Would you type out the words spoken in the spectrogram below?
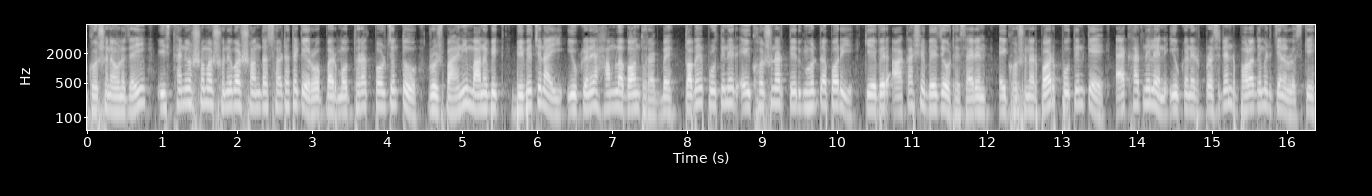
ঘোষণা অনুযায়ী, স্থানীয় সময় শনিবার সন্ধ্যা ছয়টা থেকে রোববার মধ্যরাত পর্যন্ত রুশ বাহিনী মানবিক বিবেচনায় ইউক্রেনে হামলা বন্ধ রাখবে। তবে পুতিনের এই ঘোষণার তিন ঘণ্টা পরই কিয়েভের আকাশে বেজে ওঠে সাইরেন। এই ঘোষণার পর পুতিনকে এক হাত নিলেন ইউক্রেনের প্রেসিডেন্ট ভলাদিমির জেনেলস্কি।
